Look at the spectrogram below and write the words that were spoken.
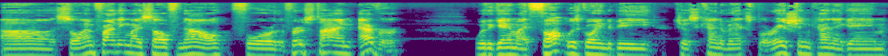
Uh, so I'm finding myself now, for the first time ever, with a game I thought was going to be just kind of an exploration kind of game,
